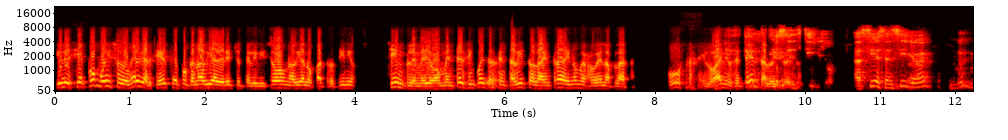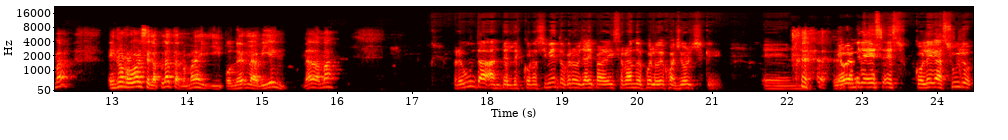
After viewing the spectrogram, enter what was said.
Yo le decía, ¿cómo hizo don Edgar? Si en esa época no había derecho a televisión, no había los patrocinios. Simple, me dio, aumenté 50 centavitos a la entrada y no me robé la plata. Uf, en los años 70 lo hizo. Sencillo. Así es sencillo, ¿eh? No es más. Es no robarse la plata nomás y, ponerla bien, nada más. Pregunta ante el desconocimiento, creo ya ahí para ir cerrando, después lo dejo a George, que eh, obviamente es, colega suyo,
